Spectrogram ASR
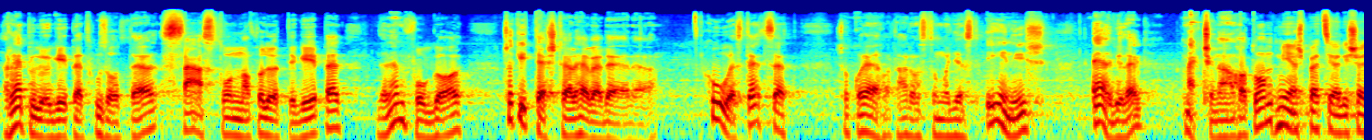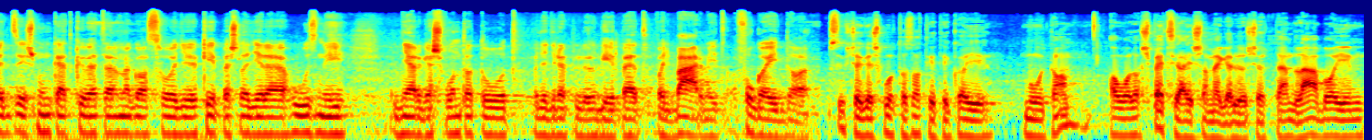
repülőgépet húzott el, 100 tonna fölötti gépet, de nem foggal, csak itt testtel, hevederrel. Hú, ez tetszett, és akkor elhatároztam, hogy ezt én is elvileg megcsinálhatom. Milyen speciális edzésmunkát követel meg az, hogy képes legyél elhúzni egy nyerges vontatót, vagy egy repülőgépet, vagy bármit a fogaiddal? Szükséges volt az atlétikai múltam, ahol a speciálisan megerősödtem, lábaim,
